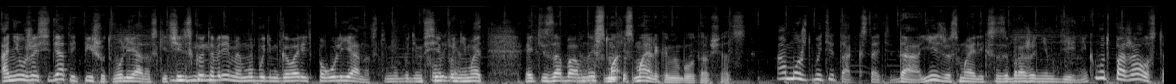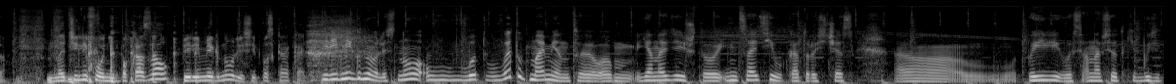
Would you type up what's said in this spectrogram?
они уже сидят и пишут в Ульяновске. Через Мгм. какое-то время мы будем говорить по-ульяновски, мы будем все понимать эти забавные Сма- штуки. смайликами будут общаться. А может быть и так, кстати. Да, есть же смайлик с изображением денег. Вот, пожалуйста, на телефоне показал, перемигнулись и поскакали. Перемигнулись. Но вот в этот момент э, м, я надеюсь, что инициатива, которая сейчас э, появилась, она все-таки будет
